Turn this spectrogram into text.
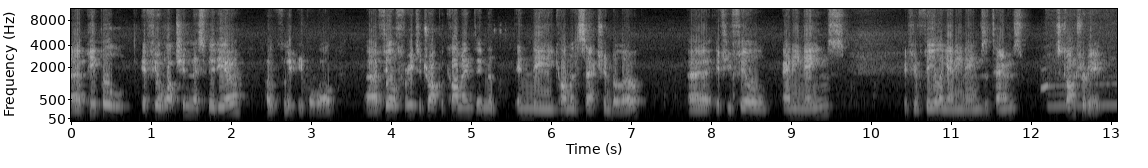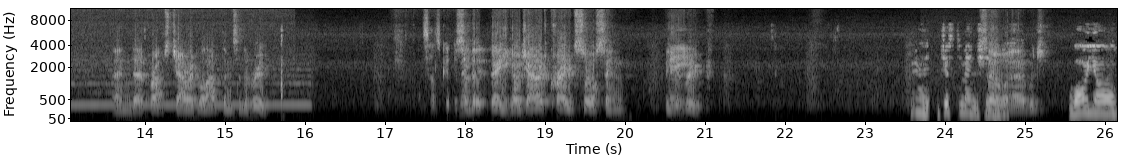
Uh, people, if you're watching this video, hopefully people will. Uh, feel free to drop a comment in the in the comment section below. Uh, if you feel any names, if you're feeling any names of towns, just contribute, and uh, perhaps Jared will add them to the route. Sounds good to So me. th- there you go, Jared. Crowdsourcing for Hey. your route. Right, just to mention, So uh, would you, while you're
